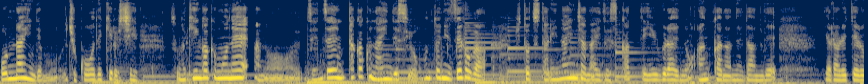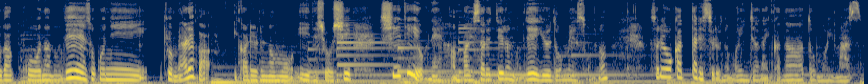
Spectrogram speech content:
オンラインでも受講できるしその金額もね、あのー、全然高くないんですよ。本当にゼロが1つ足りないんじゃないですかっていうぐらいの安価な値段でやられてる学校なのでそこに興味あれば行かれるのもいいでしょうし CD をね販売されているので誘導瞑想のそれを買ったりするのもいいんじゃないかなと思います。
